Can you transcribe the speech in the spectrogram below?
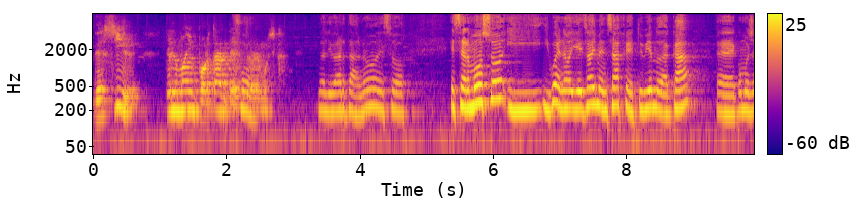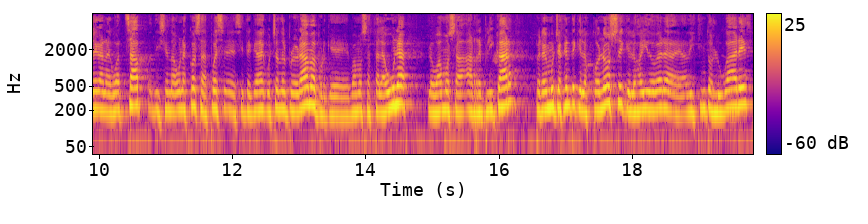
decir, que es lo más importante dentro de la música. La libertad, ¿no? Eso es hermoso y, bueno, y ya hay mensajes, estoy viendo de acá, eh, cómo llegan a WhatsApp diciendo algunas cosas. Después, eh, si te quedas escuchando el programa, porque vamos hasta la una, lo vamos a, replicar. Pero hay mucha gente que los conoce, que los ha ido a ver a, distintos lugares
